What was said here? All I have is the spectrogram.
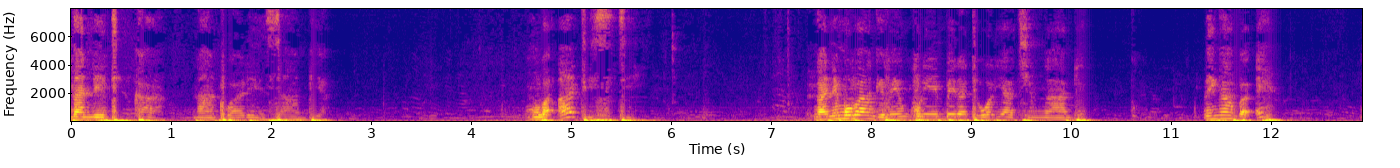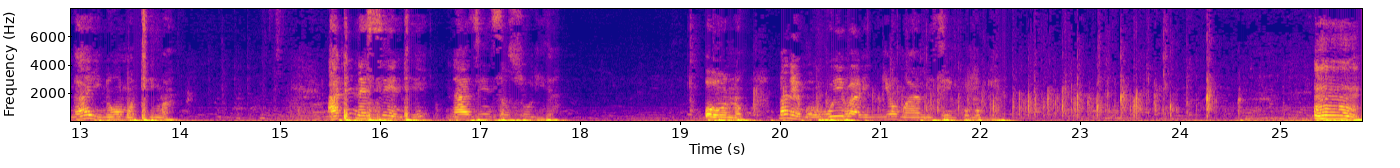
naneetikka nantwala ensambya. Muba artisiti nga ne mubange benkulembera tewali akiŋŋambye. Neŋŋamba eh ng'alina omutima ate ne sente n'azinsasulira. Ono bane weebale nnyo mwami senkubuge Mm,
